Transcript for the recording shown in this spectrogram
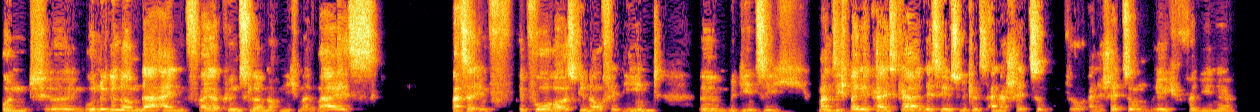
Und äh, im Grunde genommen, da ein freier Künstler noch nicht mal weiß, was er im, im Voraus genau verdient, äh, bedient sich man sich bei der KSK des Hilfsmittels einer Schätzung. So, eine Schätzung, ich verdiene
